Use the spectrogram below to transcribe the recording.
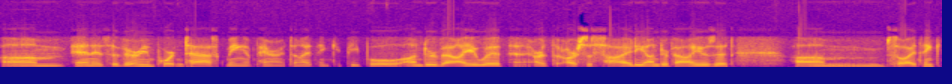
Um, and it's a very important task being a parent, and I think people undervalue it. Our, our society undervalues it. Um, so I think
